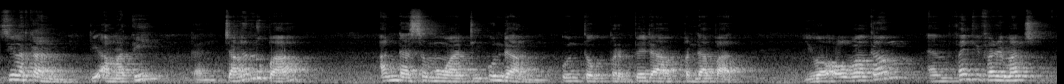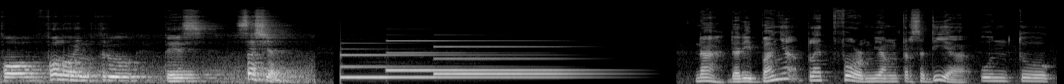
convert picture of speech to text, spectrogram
Silakan diamati Dan jangan lupa Anda semua diundang untuk berbeda pendapat. You are all welcome and thank you very much for following through this session. Nah, dari banyak platform yang tersedia untuk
